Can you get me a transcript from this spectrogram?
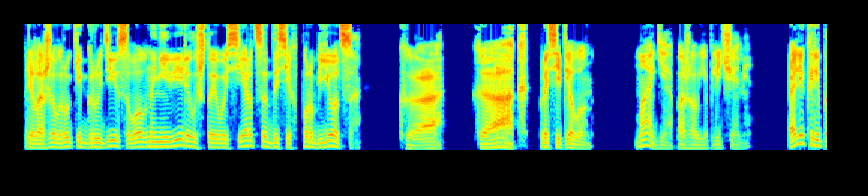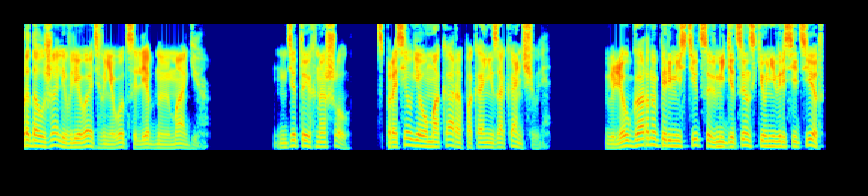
приложил руки к груди, словно не верил, что его сердце до сих пор бьется. «Как? Как?» — просипел он. «Магия», — пожал я плечами. А продолжали вливать в него целебную магию. «Где ты их нашел?» — спросил я у Макара, пока они заканчивали. Велел Гарну переместиться в медицинский университет,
